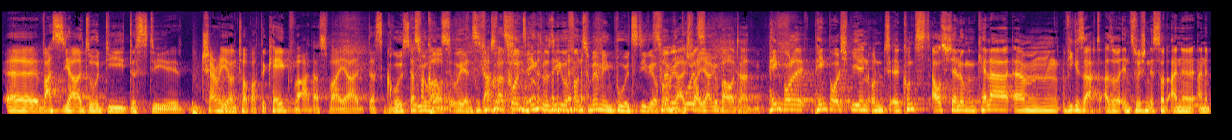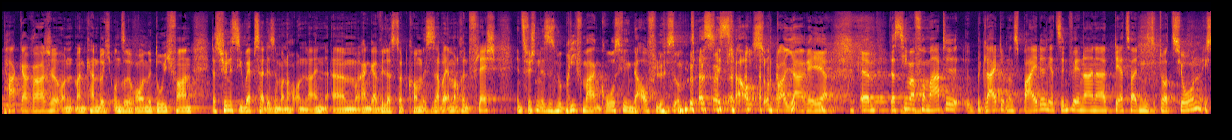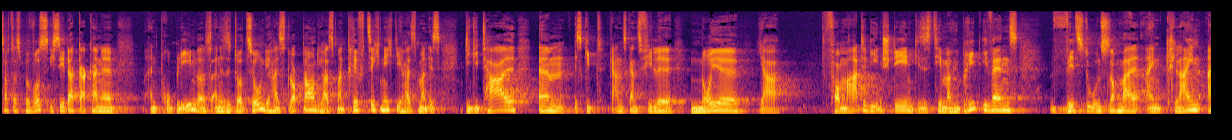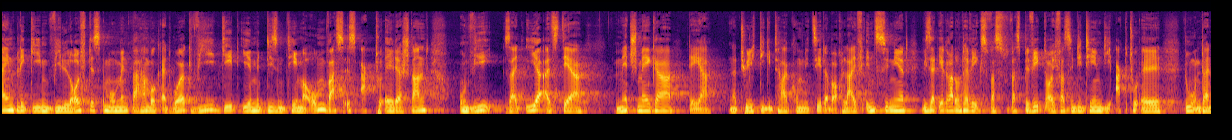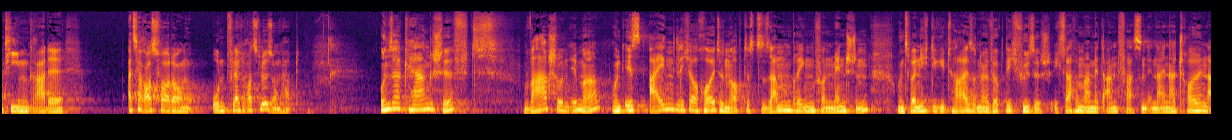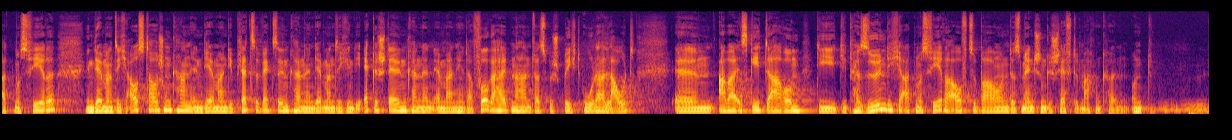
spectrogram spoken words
äh, was ja so die, das, die Cherry on top of the cake war. Das war ja das größte Das war überhaupt. Kunst übrigens. Das, das war Kunst inklusive von Swimmingpools, die wir vom Geistfeuer gebaut hatten. Paintball, Paintball spielen und äh, Kunstausstellung im Keller. Ähm, wie gesagt, also inzwischen ist dort eine, eine Parkgarage und man kann durch unsere Räume durchfahren. Das Schöne ist, die Website ist immer noch online, ähm, rangavillas.com. Es ist aber immer noch in Flash. Inzwischen ist es nur Briefmarken groß wegen der Auflösung. Das ist ja auch schon ein paar Jahre her. Ähm, das Thema Formate begleitet uns beide. Jetzt sind wir in einer derzeitigen Situation. Ich sage das bewusst. Ich sehe da gar keine ein Problem, das ist eine Situation, die heißt Lockdown, die heißt, man trifft sich nicht, die heißt, man ist digital. Ähm, es gibt ganz, ganz viele neue, ja, Formate, die entstehen, dieses Thema Hybrid-Events. Willst du uns noch mal einen kleinen Einblick geben, wie läuft es im Moment bei Hamburg at Work? Wie geht ihr mit diesem Thema um? Was ist aktuell der Stand? Und wie seid ihr als der Matchmaker, der ja natürlich digital kommuniziert, aber auch live inszeniert. Wie seid ihr gerade unterwegs? Was, was bewegt euch? Was sind die Themen, die aktuell du und dein Team gerade als Herausforderung und vielleicht auch als Lösung habt? Unser Kerngeschäft war schon immer und ist eigentlich auch heute noch das Zusammenbringen von Menschen und zwar nicht digital, sondern wirklich physisch. Ich sage mal mit anfassen in einer tollen Atmosphäre, in der man sich austauschen kann, in der man die Plätze wechseln kann, in der man sich in die Ecke stellen kann, in der man hinter vorgehaltener Hand was bespricht oder laut ähm, aber es geht darum, die, die persönliche Atmosphäre aufzubauen, dass Menschen Geschäfte machen können. Und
